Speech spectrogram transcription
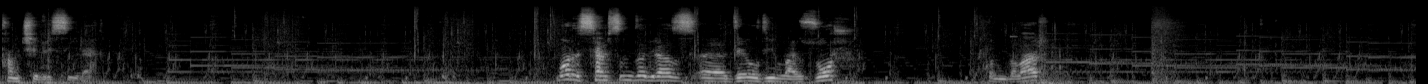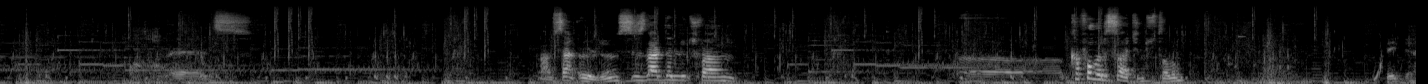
Tam çevirisiyle. Bu arada Samsung'da biraz e, deal deal'lar zor konumdalar. Sen öldün. Sizler de lütfen kafaları sakin tutalım. Peki.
